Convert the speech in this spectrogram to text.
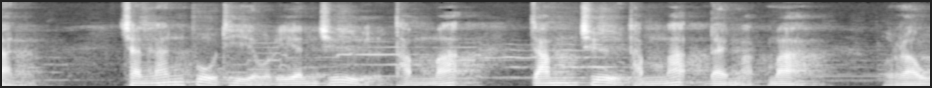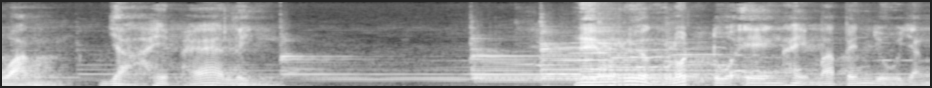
กัน ฉะนั้นผู้ที่เรียนชื่อธรรมะจำชื่อธรรมะได้มากๆ ระวังอย่าให้แพ้ลิง ในเรื่องลดตัวเองให้มาเป็นอยู่อย่าง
